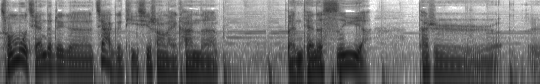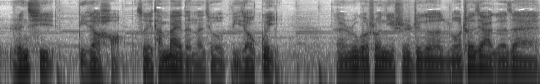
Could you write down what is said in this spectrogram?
从目前的这个价格体系上来看呢，本田的思域啊，它是人气比较好，所以它卖的呢就比较贵。呃，如果说你是这个裸车价格在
